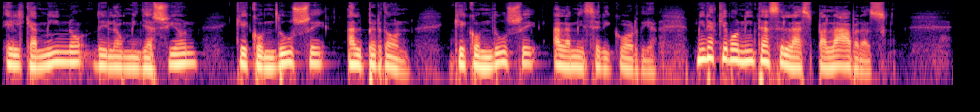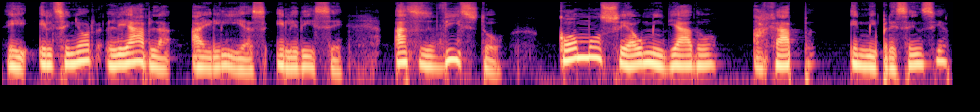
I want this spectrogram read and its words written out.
el camino de la humillación que conduce al perdón, que conduce a la misericordia. Mira qué bonitas las palabras. Eh, el Señor le habla a Elías y le dice, ¿has visto cómo se ha humillado Ahab en mi presencia?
